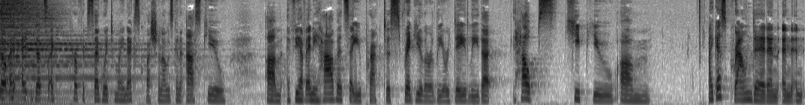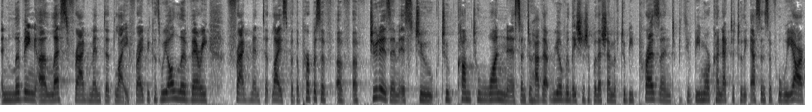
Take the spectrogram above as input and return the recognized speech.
So I, I, that's a perfect segue to my next question. I was going to ask you um, if you have any habits that you practice regularly or daily that helps keep you um, I guess grounded and, and, and, and living a less fragmented life, right? Because we all live very fragmented lives, but the purpose of, of, of, Judaism is to, to come to oneness and to have that real relationship with Hashem, of to be present, to be more connected to the essence of who we are.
